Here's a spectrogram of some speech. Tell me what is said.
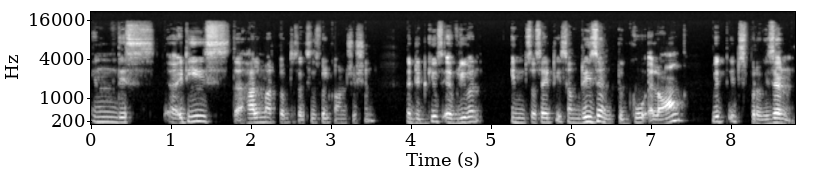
In this, uh, it is the hallmark of the successful constitution that it gives everyone in society some reason to go along with its provision.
